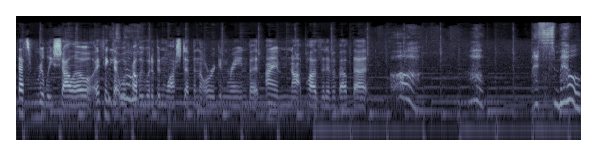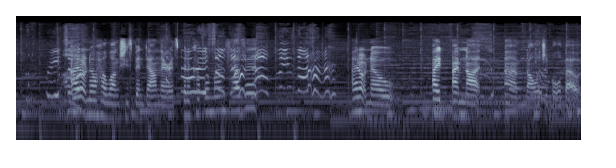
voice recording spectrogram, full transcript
That's really shallow. I think that Please, would no. probably would have been washed up in the Oregon rain, but I am not positive about that. Oh, that smell. Rachel. I don't know how long she's been down there. It's been a couple Rachel, months, no, has it? No, please not her. I don't know. I I'm not um, knowledgeable about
